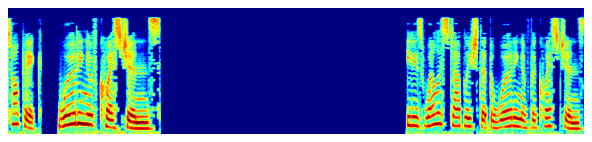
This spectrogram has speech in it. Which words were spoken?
Topic: Wording of questions. It is well established that the wording of the questions,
